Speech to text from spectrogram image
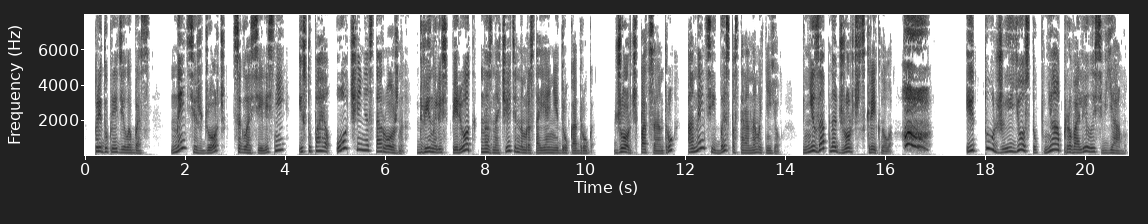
— предупредила Бесс. Нэнси с Джордж согласились с ней и, ступая очень осторожно, двинулись вперед на значительном расстоянии друг от друга. Джордж по центру, а Нэнси и Бесс по сторонам от нее. Внезапно Джордж вскрикнула. И тут же ее ступня провалилась в яму.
